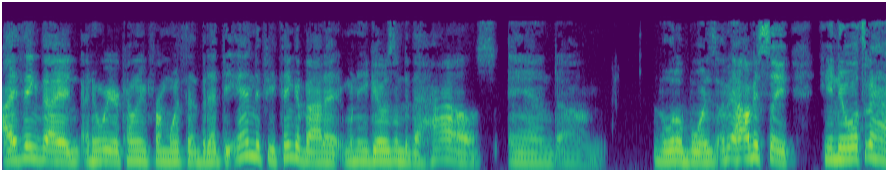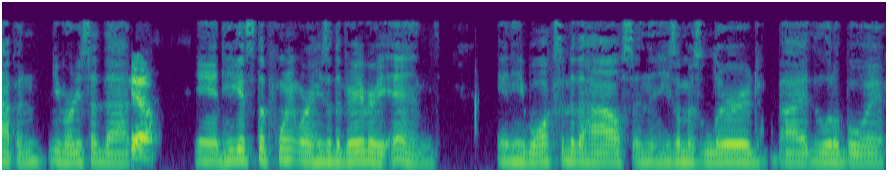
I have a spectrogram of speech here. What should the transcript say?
I think that I, I know where you're coming from with it, but at the end, if you think about it, when he goes into the house and um, the little boys, I mean, obviously he knew what's going to happen. You've already said that. Yeah. And he gets to the point where he's at the very, very end, and he walks into the house, and then he's almost lured by the little boy,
